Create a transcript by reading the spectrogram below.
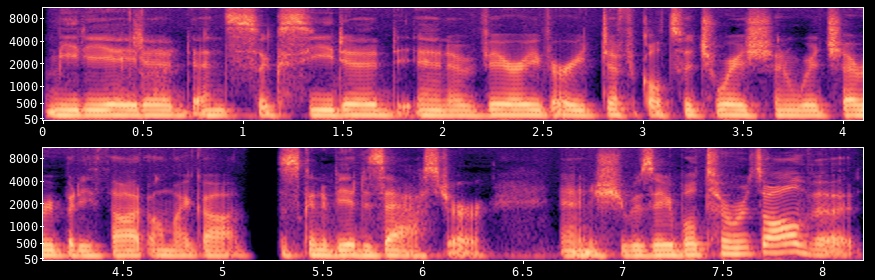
mediated and succeeded in a very, very difficult situation, which everybody thought, oh my God, this is going to be a disaster. And she was able to resolve it.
